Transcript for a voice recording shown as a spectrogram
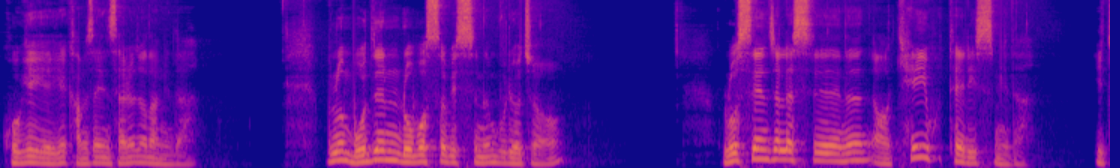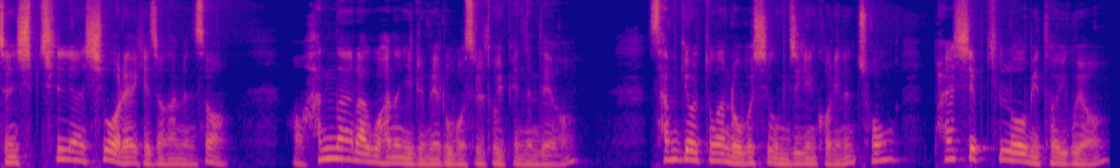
고객에게 감사 인사를 전합니다. 물론 모든 로봇 서비스는 무료죠. 로스앤젤레스에는 어, K 호텔이 있습니다. 2017년 10월에 개장하면서 어, 한나라고 하는 이름의 로봇을 도입했는데요. 3개월 동안 로봇이 움직인 거리는 총 80km이고요.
